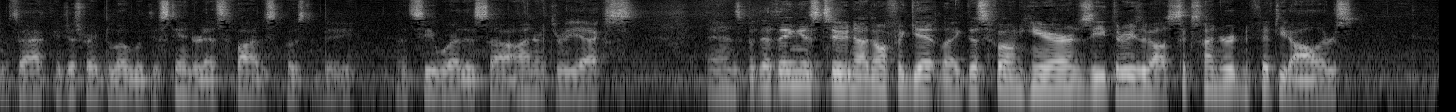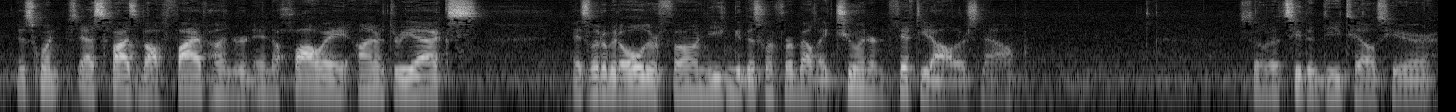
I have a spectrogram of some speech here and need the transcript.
Exactly, just right below where the standard S5 is supposed to be. Let's see where this uh, Honor 3X ends. But the thing is, too, now don't forget, like this phone here, Z3 is about $650. This one, S5 is about $500, and the Huawei Honor 3X is a little bit older phone. You can get this one for about like $250 now. So let's see the details here.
